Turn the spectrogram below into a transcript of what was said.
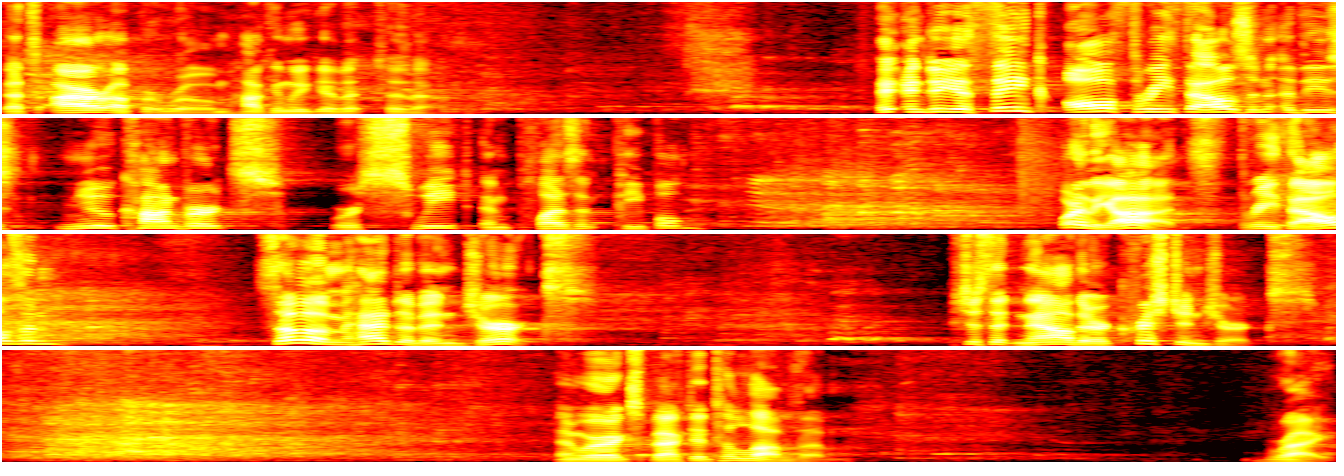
That's our upper room. How can we give it to them? And do you think all 3,000 of these new converts were sweet and pleasant people? What are the odds? 3,000? Some of them had to have been jerks. It's just that now they're Christian jerks. And we're expected to love them. Right.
